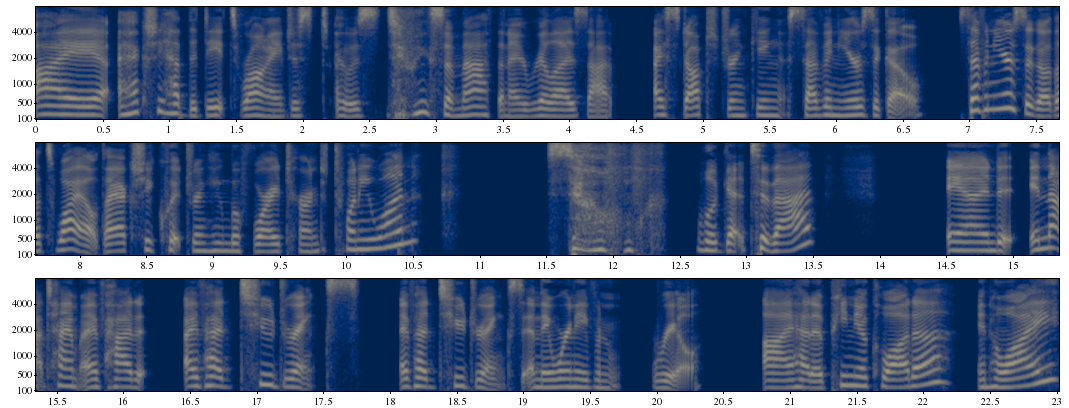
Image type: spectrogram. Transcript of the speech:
I, I actually had the dates wrong. I just, I was doing some math and I realized that I stopped drinking seven years ago. Seven years ago. That's wild. I actually quit drinking before I turned 21. So we'll get to that. And in that time, I've had I've had two drinks. I've had two drinks and they weren't even real. I had a pina colada in Hawaii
